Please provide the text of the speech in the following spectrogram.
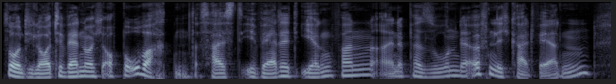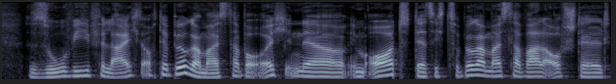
So, und die Leute werden euch auch beobachten. Das heißt, ihr werdet irgendwann eine Person der Öffentlichkeit werden, so wie vielleicht auch der Bürgermeister bei euch in der, im Ort, der sich zur Bürgermeisterwahl aufstellt,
